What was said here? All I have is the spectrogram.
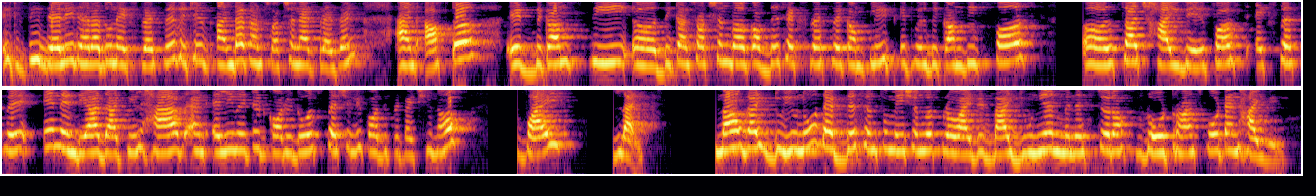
It's the Delhi Dehradun Expressway which is under construction at present and after it becomes the uh, the construction work of this expressway complete it will become the first uh, such highway first expressway in India that will have an elevated corridor especially for the protection of wildlife. Now guys, do you know that this information was provided by Union Minister of Road Transport and Highways?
